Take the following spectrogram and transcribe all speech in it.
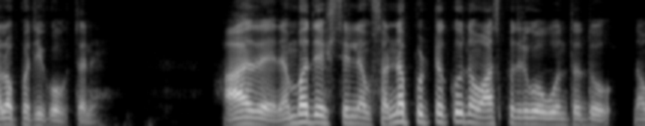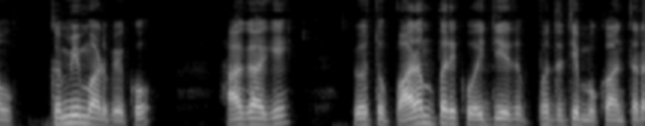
ಅಲೋಪತಿಗೆ ಹೋಗ್ತಾನೆ. ಆದರೆ ನಮ್ಮ ದೇಶದಲ್ಲಿ ನಾವು ಸಣ್ಣ ಪುಟ್ಟಕ್ಕೂ ನಾವು ಆಸ್ಪತ್ರೆಗೆ ಹೋಗುವಂಥದ್ದು ನಾವು ಕಮ್ಮಿ ಮಾಡಬೇಕು. ಹಾಗಾಗಿ ಇವತ್ತು ಪಾರಂಪರಿಕ ವೈದ್ಯ ಪದ್ಧತಿ ಮುಖಾಂತರ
